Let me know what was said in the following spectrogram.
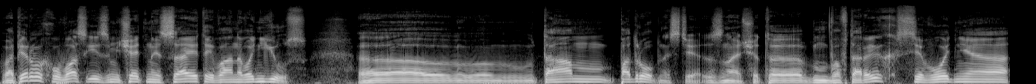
во-первых, у вас есть замечательный сайт Ivanovo News. Э, там подробности, значит. Э, во-вторых, сегодня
